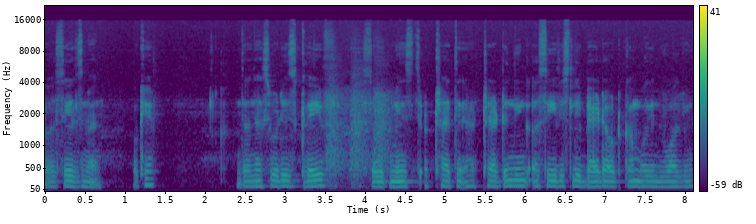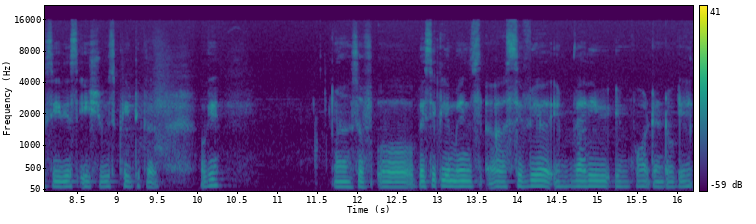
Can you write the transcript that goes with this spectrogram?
uh, salesman. Okay? The next word is grave. So it means threaten, threatening a seriously bad outcome or involving serious issues critical. Okay? Uh, so uh, basically means uh, severe very important okay?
